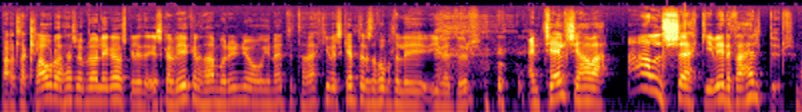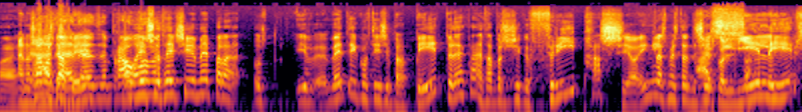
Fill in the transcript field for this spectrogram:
bara alltaf að klára þessu umræðu líka skal, ég skal viðkynna það að Mourinho og United hafa ekki verið skemmtilegsta fótballtalið í vetur en Chelsea hafa alls ekki verið það heldur Nei. en að samanskapi þá eins og þeir séu með bara úst, ég veit ekki hvort ég sé bara bitur eitthvað en það er bara séu ykkur frí passi og englansmestandi séu sko Æsa. lélegir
